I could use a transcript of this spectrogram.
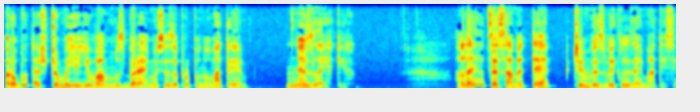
Робота, що ми її вам збираємося запропонувати, не з легких. Але це саме те, чим ви звикли займатися.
